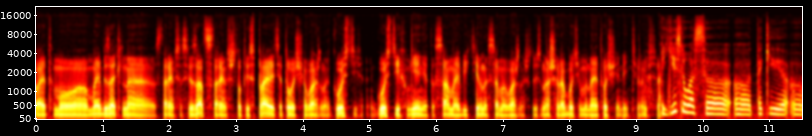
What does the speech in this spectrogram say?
Поэтому мы обязательно стараемся связаться, стараемся что-то исправить. Это очень важно. Гости, гости, их мнение – это самое объективное, самое важное, что есть в нашей работе мы на это очень ориентируемся. А есть ли у вас э, э такие э,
